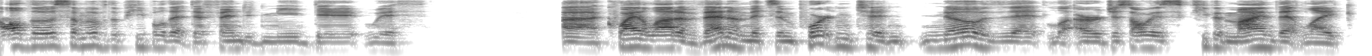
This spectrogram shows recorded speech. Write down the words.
although some of the people that defended me did it with uh, quite a lot of venom, it's important to know that, or just always keep in mind that, like,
